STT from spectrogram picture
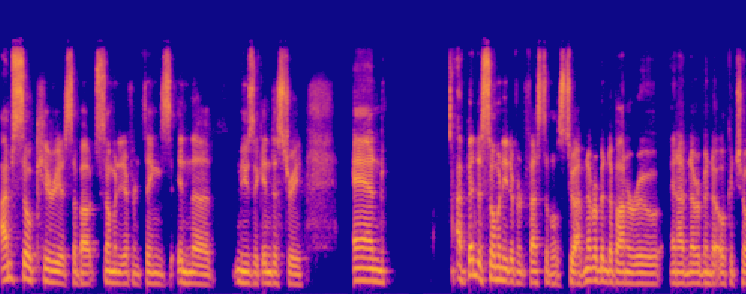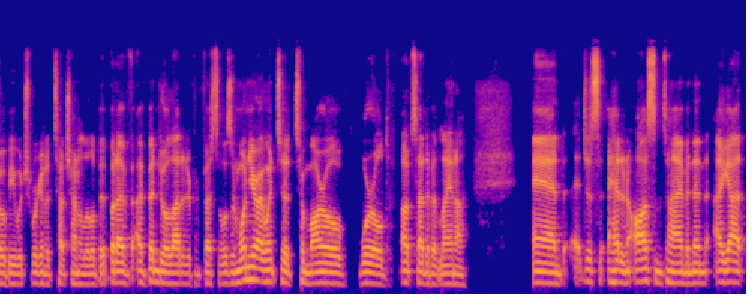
I'm so curious about so many different things in the music industry. And I've been to so many different festivals too. I've never been to Bonnaroo and I've never been to Okeechobee, which we're going to touch on a little bit, but I've, I've been to a lot of different festivals. And one year I went to Tomorrow World outside of Atlanta and just had an awesome time. And then I got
